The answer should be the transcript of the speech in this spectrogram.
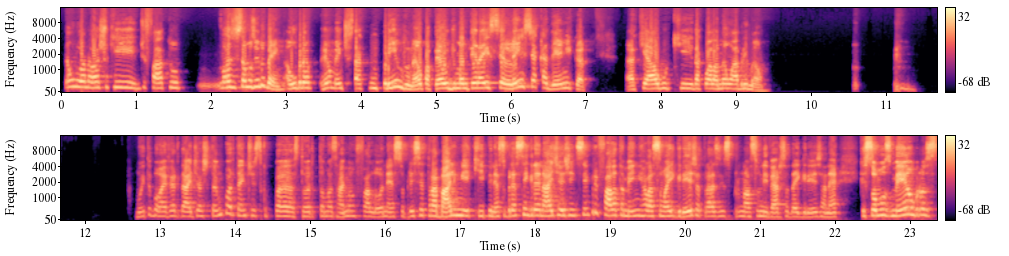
Então, Luana, eu acho que, de fato, nós estamos indo bem. A UBRA realmente está cumprindo né, o papel de manter a excelência acadêmica, uh, que é algo que, da qual ela não abre mão. Muito bom, é verdade. Eu acho tão importante isso que o pastor Thomas Hyman falou, né? Sobre esse trabalho em equipe, né? Sobre essa engrenagem. A gente sempre fala também em relação à igreja, traz isso para o nosso universo da igreja, né? Que somos membros,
